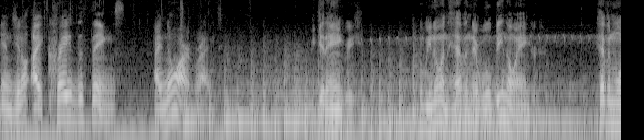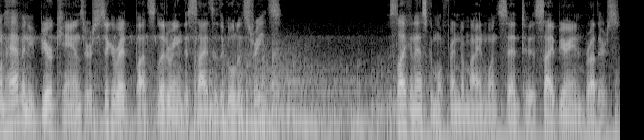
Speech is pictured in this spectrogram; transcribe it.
And, you know, I crave the things I know aren't right. We get angry. But we know in heaven there will be no anger. Heaven won't have any beer cans or cigarette butts littering the sides of the golden streets. It's like an Eskimo friend of mine once said to his Siberian brothers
